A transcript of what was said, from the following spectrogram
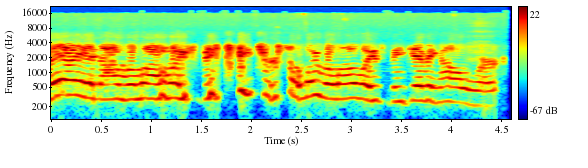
Barry and I will always be teachers, so we will always be giving homework.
